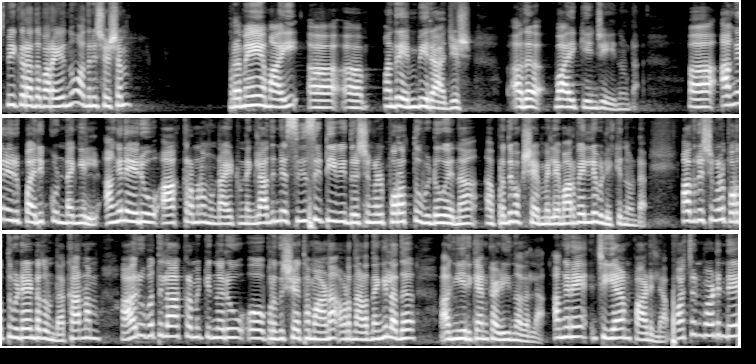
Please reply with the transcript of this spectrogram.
സ്പീക്കർ അത് പറയുന്നു. അതിനുശേഷം പ്രമേയമായി മന്ത്രി എം ബി രാജേഷ് അത് വായിക്കുകയും ചെയ്യുന്നുണ്ട്. അങ്ങനെ ഒരു പരിക്കുണ്ടെങ്കിൽ അങ്ങനെ ഒരു ആക്രമണം ഉണ്ടായിട്ടുണ്ടെങ്കിൽ അതിന്റെ സി സി ടി വി ദൃശ്യങ്ങൾ പുറത്തു വിടൂ എന്ന് പ്രതിപക്ഷ എം എൽ എമാർ വെല്ലുവിളിക്കുന്നുണ്ട്. ആ ദൃശ്യങ്ങൾ പുറത്തു വിടേണ്ടതുണ്ട്. കാരണം ആ രൂപത്തിൽ ആക്രമിക്കുന്ന ഒരു പ്രതിഷേധമാണ് അവിടെ നടന്നെങ്കിൽ അത് അംഗീകരിക്കാൻ കഴിയുന്നതല്ല. അങ്ങനെ ചെയ്യാൻ പാടില്ല. വാച്ച് ആൻഡ് വാർഡിന്റെ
